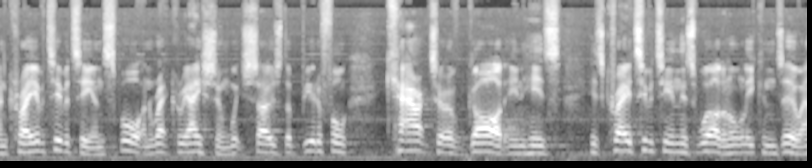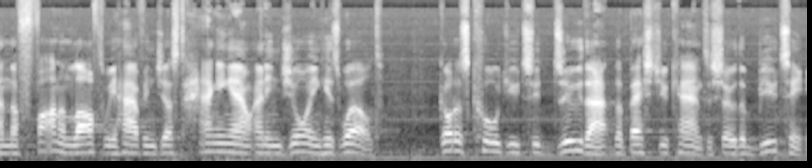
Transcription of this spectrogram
and creativity and sport and recreation, which shows the beautiful character of God in his, his creativity in this world and all he can do, and the fun and laughter we have in just hanging out and enjoying his world. God has called you to do that the best you can, to show the beauty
